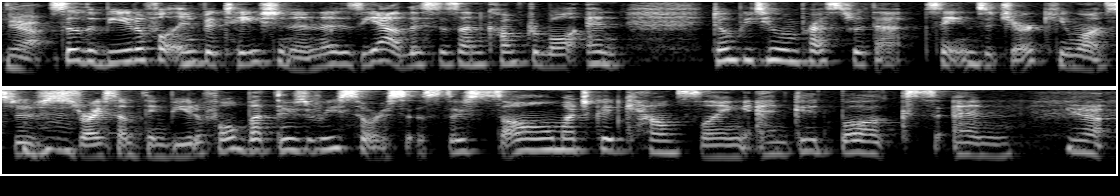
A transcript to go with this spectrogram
Yeah. so the beautiful invitation in it is yeah this is uncomfortable and don't be too impressed with that satan's a jerk he wants to mm-hmm. destroy something beautiful but there's resources there's so much good counseling and good books and Yeah.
